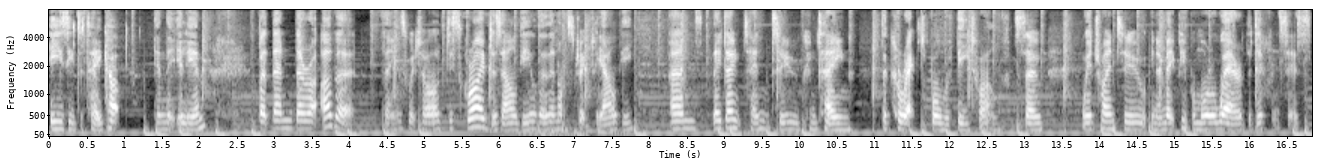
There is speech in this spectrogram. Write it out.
easy to take up in the ileum. But then there are other things which are described as algae, although they're not strictly algae, and they don't tend to contain the correct form of B12. So we're trying to, you know, make people more aware of the differences.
